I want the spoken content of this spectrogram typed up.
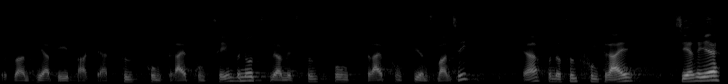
das war ein PHP-Pack. Der hat 5.3.10 benutzt. Wir haben jetzt 5.3.24 ja, von der 5.3-Serie.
